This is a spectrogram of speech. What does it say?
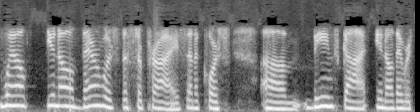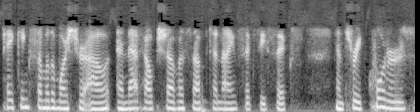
Well, you know, there was the surprise. And of course, um, beans got, you know, they were taking some of the moisture out and that helped shove us up to 966 and three quarters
